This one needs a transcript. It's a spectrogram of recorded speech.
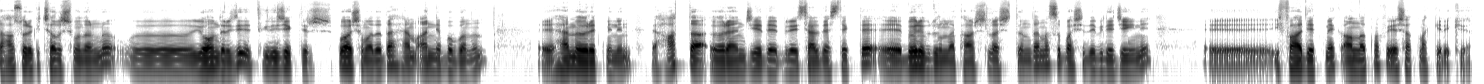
daha sonraki çalışmalarını e, yoğun derecede etkileyecektir. Bu aşamada da hem anne babanın hem öğretmenin ve hatta öğrenciye de bireysel destekte e, böyle bir durumla karşılaştığında nasıl baş edebileceğini e, ifade etmek, anlatmak ve yaşatmak gerekiyor.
